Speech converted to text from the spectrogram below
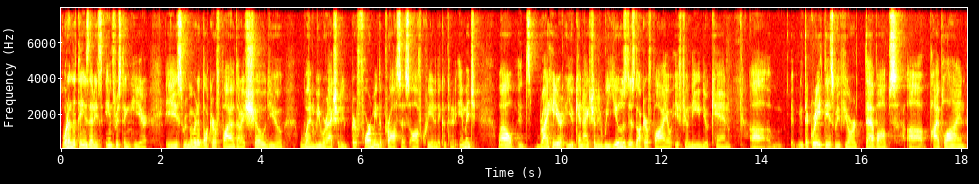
One of the things that is interesting here is remember the Docker file that I showed you when we were actually performing the process of creating the container image. Well, it's right here. You can actually reuse this Docker file if you need. You can uh, integrate this with your DevOps uh, pipeline,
